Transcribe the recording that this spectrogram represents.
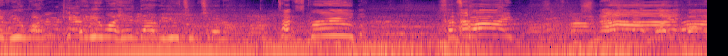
if you want him to have a YouTube channel. Subscribe! Subscribe! Smash that like button!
